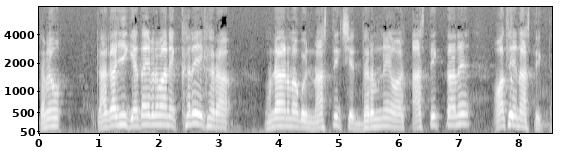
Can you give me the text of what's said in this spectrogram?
તમે કાકાજી કહેતા એ પ્રમાણે ખરેખર ઊંડાણમાં કોઈ નાસ્તિક છે, ધર્મને આસ્તિકતાને ઓથે નાસ્તિકતા.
